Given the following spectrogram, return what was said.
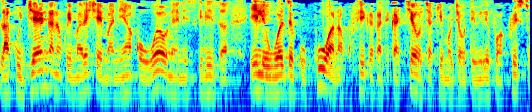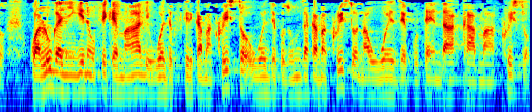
la kujenga na kuimarisha imani yako wewe unayenisikiliza ili uweze kukua na kufika katika cheo cha kimo cha utimilifu wa kristo. Kwa lugha nyingine ufike mahali uweze kufikiri kama kristo uweze kuzungumza kama kristo na uweze kutenda kama kristo.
